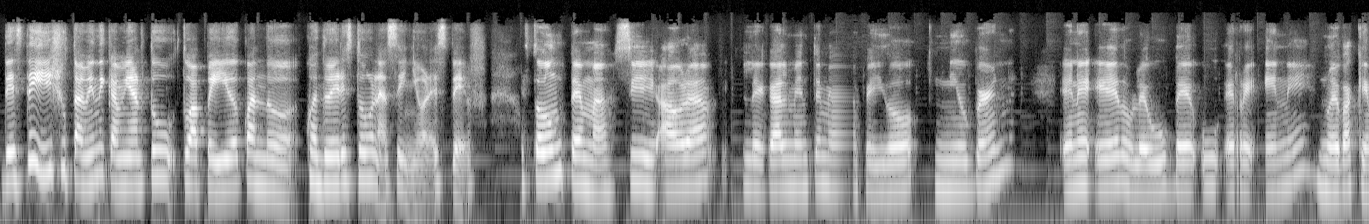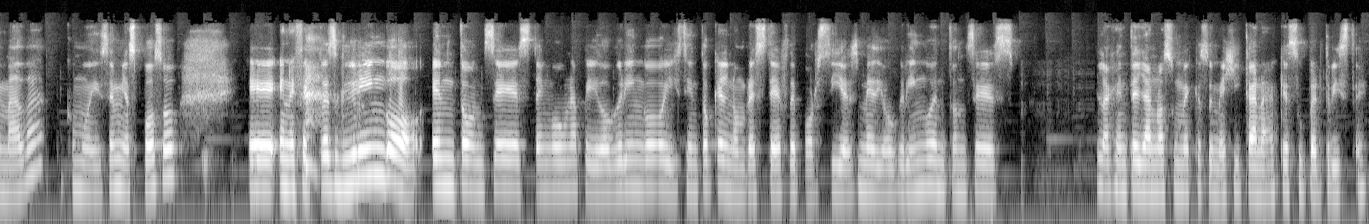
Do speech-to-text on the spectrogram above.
de este issue también de cambiar tu, tu apellido cuando, cuando eres toda una señora, Steph. Es todo un tema, sí. Ahora legalmente mi apellido Newburn N-E-W-B-U-R-N, Nueva Quemada, como dice mi esposo. Eh, en efecto es gringo, entonces tengo un apellido gringo y siento que el nombre Steph de por sí es medio gringo, entonces la gente ya no asume que soy mexicana, que es súper triste.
